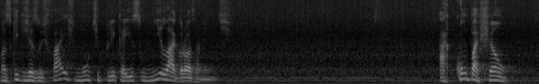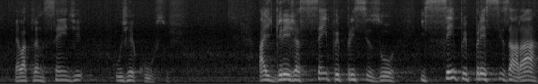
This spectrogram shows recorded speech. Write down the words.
mas o que, que Jesus faz? Multiplica isso milagrosamente. A compaixão, ela transcende os recursos. A igreja sempre precisou e sempre precisará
